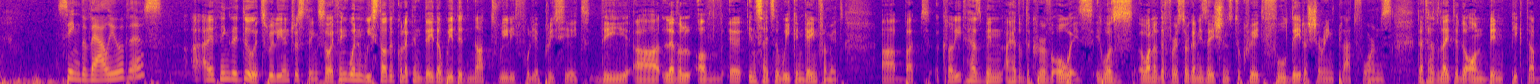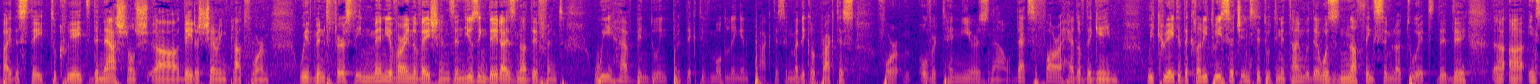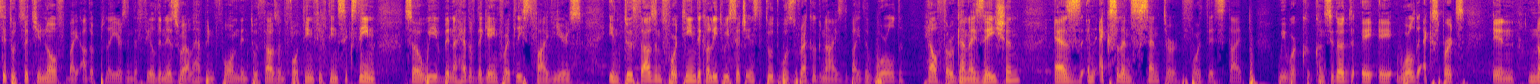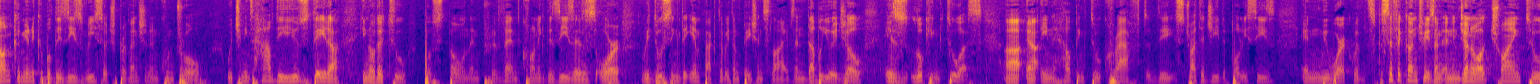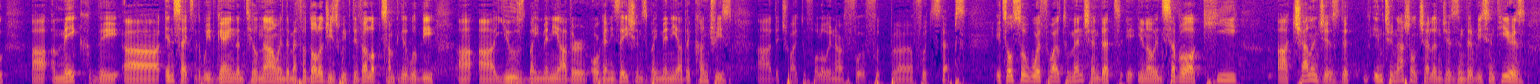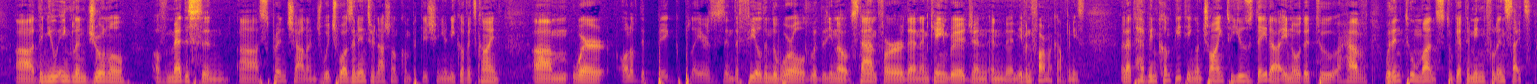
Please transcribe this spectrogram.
seeing the value of this? I think they do. It's really interesting. So I think when we started collecting data, we did not really fully appreciate the uh, level of uh, insights that we can gain from it. Uh, but Clalit has been ahead of the curve always. It was one of the first organizations to create full data sharing platforms that have later on been picked up by the state to create the national sh- uh, data sharing platform. We've been first in many of our innovations, and using data is not different we have been doing predictive modeling in practice in medical practice for over 10 years now. That's far ahead of the game. We created the clalit research institute in a time where there was nothing similar to it. The, the uh, uh, institutes that you know by other players in the field in israel have been formed in 2014 15 16 so we've been ahead of the game for at least five years. In 2014 the clalit research institute was recognized by the world health organization as an excellence center for this type. We were c- considered a, a world experts in non-communicable disease research, prevention, and control, which means how do you use data in order to postpone and prevent chronic diseases or reducing the impact of it on patients' lives. And WHO is looking to us uh, uh, in helping to craft the strategy, the policies, and we work with specific countries and, and in general trying to uh, make the uh, insights that we've gained until now and the methodologies we've developed something that will be uh, used by many other organizations, by many other countries that try to follow in our fo- foot, footsteps. It's also worthwhile to mention that you know in several key uh, challenges, the international challenges in the recent years, uh, the New England Journal of Medicine uh, Sprint Challenge, which was an international competition, unique of its kind, um, where all of the big players in the field in the world, with you know Stanford and, and Cambridge and, and, and even pharma companies, that have been competing on trying to use data in order to have within two months to get the meaningful insights.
